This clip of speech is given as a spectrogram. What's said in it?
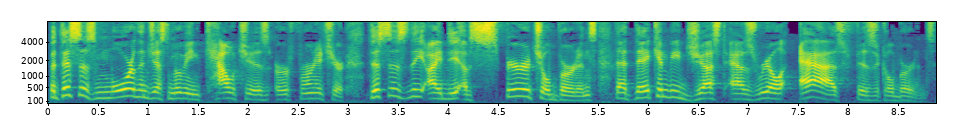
But this is more than just moving couches or furniture. This is the idea of spiritual burdens that they can be just as real as physical burdens.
